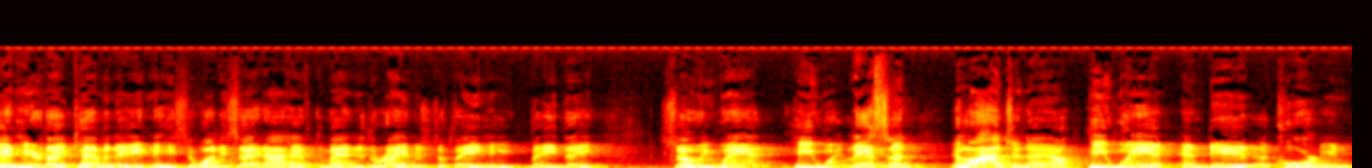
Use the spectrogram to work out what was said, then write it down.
And here they come in the evening. He said, What he said? I have commanded the ravens to feed, feed thee. So he went, he went, listen, Elijah now, he went and did according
